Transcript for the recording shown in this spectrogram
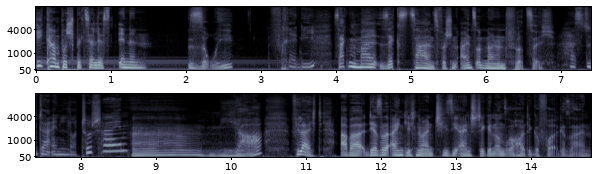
Die Campus-SpezialistInnen. Zoe, Freddy, sag mir mal sechs Zahlen zwischen 1 und 49. hast du da einen Lottoschein? Ähm, ja, vielleicht. Aber der soll eigentlich nur ein cheesy Einstieg in unsere heutige Folge sein.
